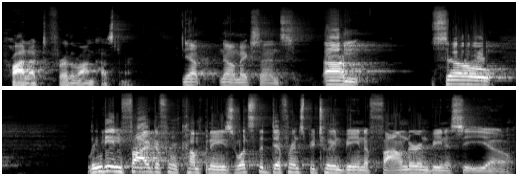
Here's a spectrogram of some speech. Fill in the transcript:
product for the wrong customer. Yep, no, it makes sense. Um, so, leading five different companies, what's the difference between being a founder and being a CEO?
